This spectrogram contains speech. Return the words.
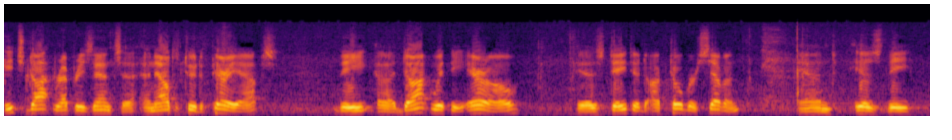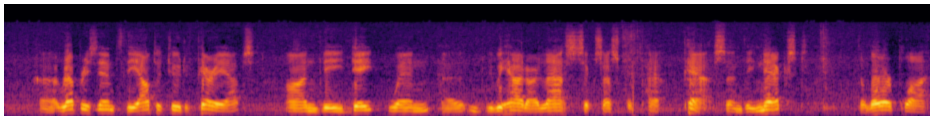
Each dot represents a- an altitude of periaps. The uh, dot with the arrow is dated October 7th and is the, uh, represents the altitude of periaps on the date when uh, we had our last successful pa- pass. And the next, the lower plot,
